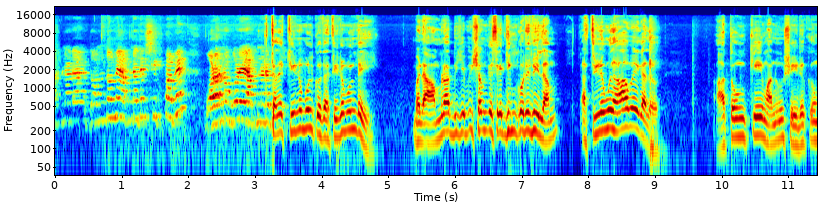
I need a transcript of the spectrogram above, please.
আপনারা দমদমে আপনাদের সিট পাবেন বরানগরে আপনারা তাহলে তৃণমূল কোথায়? তৃণমূল নেই? মানে আমরা বিজেপির সঙ্গে সেটিং করে নিলাম, আর তৃণমূল হাওয়া হয়ে গেল। আতঙ্কে মানুষ এইরকম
